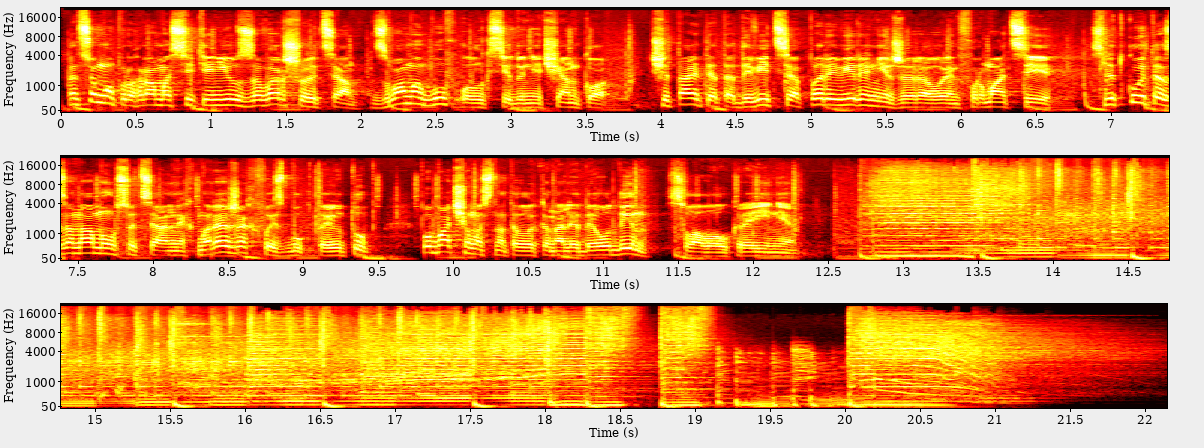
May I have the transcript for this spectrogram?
На цьому програма City News завершується. З вами був Олексій Доніченко. Читайте та дивіться перевірені джерела інформації. Слідкуйте за нами у соціальних мережах Facebook та YouTube. Побачимось на телеканалі Д1. Слава Україні!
